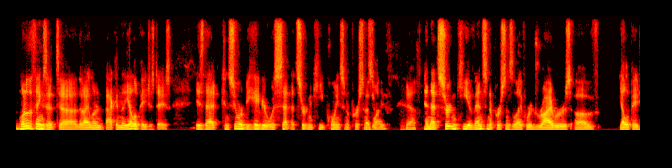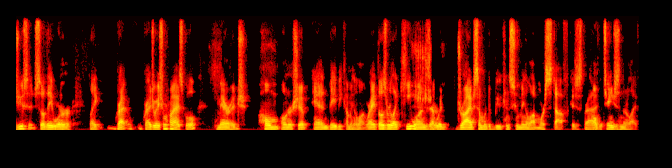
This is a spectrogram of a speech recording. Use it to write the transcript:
One of the things that uh, that I learned back in the Yellow Pages days is that consumer behavior was set at certain key points in a person's That's life. Right. Yeah, and that certain key events in a person's life were drivers of Yellow Page usage. So they were like gra- graduation from high school, marriage, home ownership and baby coming along, right? Those were like key ones that would drive someone to be consuming a lot more stuff because right. all the changes in their life.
